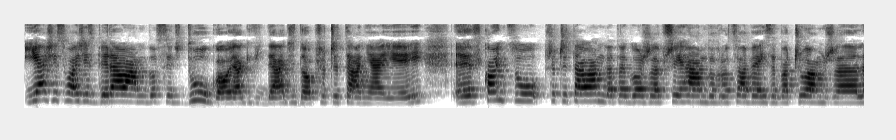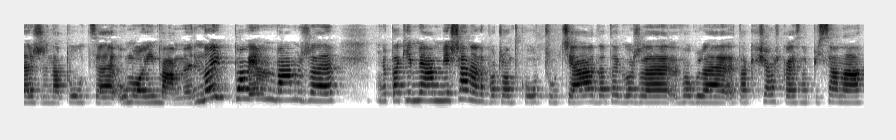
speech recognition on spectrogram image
Ja się słuchajcie, zbierałam dosyć długo, jak widać, do przeczytania jej. E, W końcu przeczytałam, dlatego że przyjechałam do Wrocławia i zobaczyłam, że leży na półce u mojej mamy. No i powiem Wam, że takie miałam mieszane na początku uczucia, dlatego że w ogóle ta książka jest napisana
